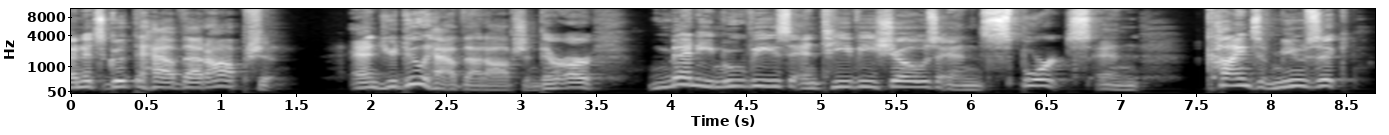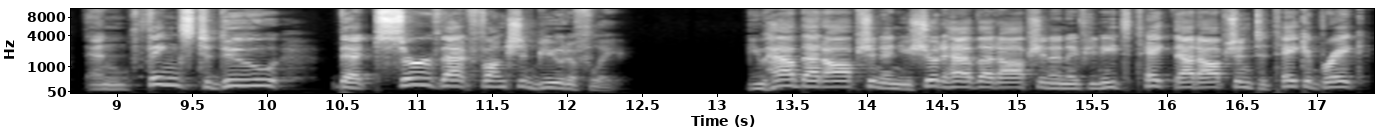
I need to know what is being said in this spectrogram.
And it's good to have that option. And you do have that option. There are many movies and TV shows and sports and kinds of music and things to do that serve that function beautifully. You have that option and you should have that option. And if you need to take that option to take a break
